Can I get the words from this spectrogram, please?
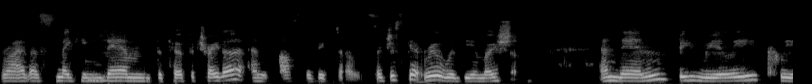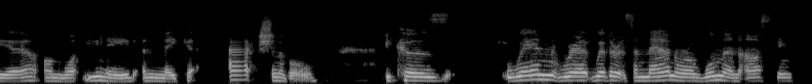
right? That's making mm-hmm. them the perpetrator and us the victim. So just get real with the emotion and then be really clear on what you need and make it actionable because when whether it's a man or a woman asking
